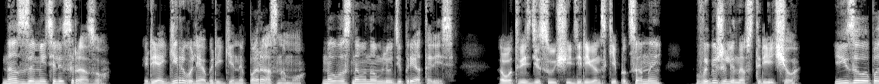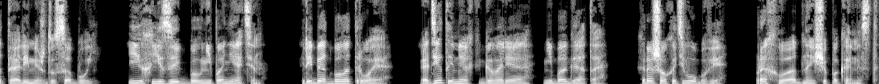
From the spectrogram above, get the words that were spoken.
Нас заметили сразу, Реагировали аборигены по-разному, но в основном люди прятались. А вот вездесущие деревенские пацаны выбежали навстречу и залопотали между собой. Их язык был непонятен. Ребят было трое. Одеты, мягко говоря, небогато. Хорошо хоть в обуви. Прохладно еще пока мест.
